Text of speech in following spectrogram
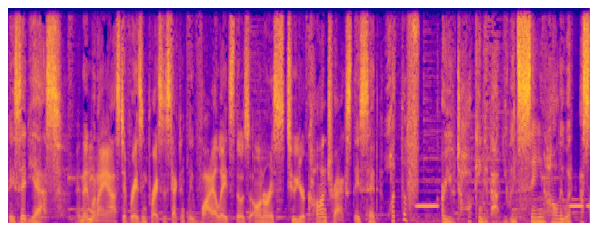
They said yes. And then when I asked if raising prices technically violates those onerous two year contracts, they said, What the f are you talking about, you insane Hollywood ass?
